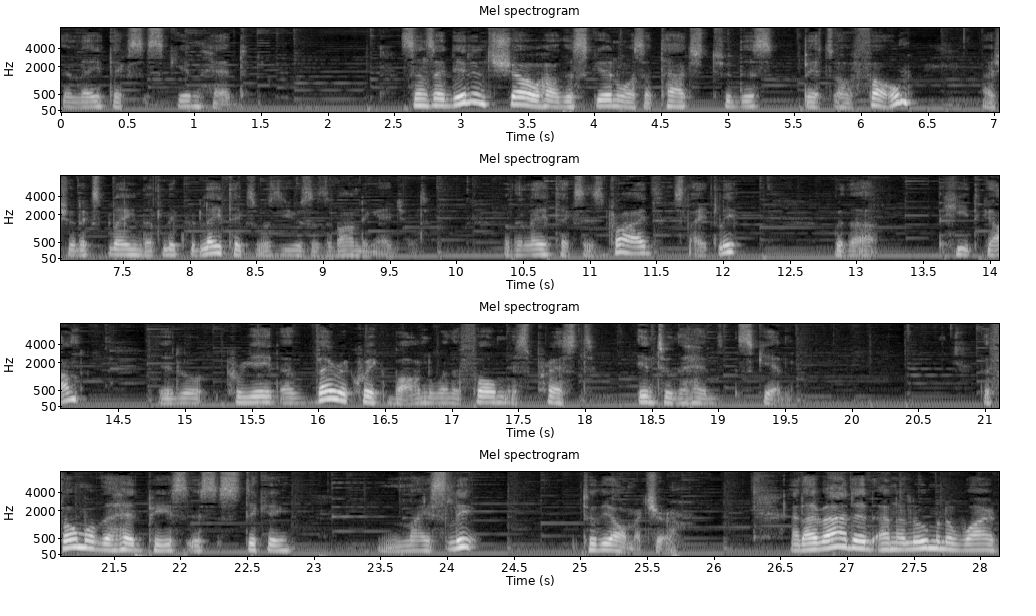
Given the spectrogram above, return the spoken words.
the latex skin head. Since I didn't show how the skin was attached to this bit of foam, I should explain that liquid latex was used as a bonding agent. When the latex is dried slightly with a heat gun, it will create a very quick bond when the foam is pressed into the head skin. The foam of the headpiece is sticking nicely to the armature. And I've added an aluminum wire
